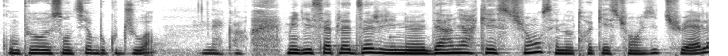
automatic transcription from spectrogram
qu'on peut ressentir beaucoup de joie. D'accord. Mélissa Plaza, j'ai une dernière question, c'est notre question rituelle.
